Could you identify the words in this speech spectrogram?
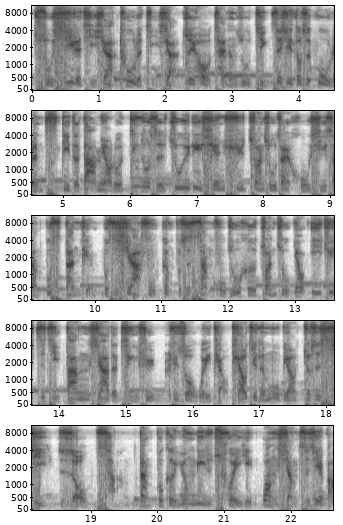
数吸了几下，吐了几下，最后才能入静。这些都是误人子弟的大妙论。静坐时注意力先需专注在呼吸上，不是丹田。不是下腹，更不是上腹。如何专注？要依据自己当下的情绪而去做微调。调节的目标就是细、柔、长。但不可用力去催引，妄想直接把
